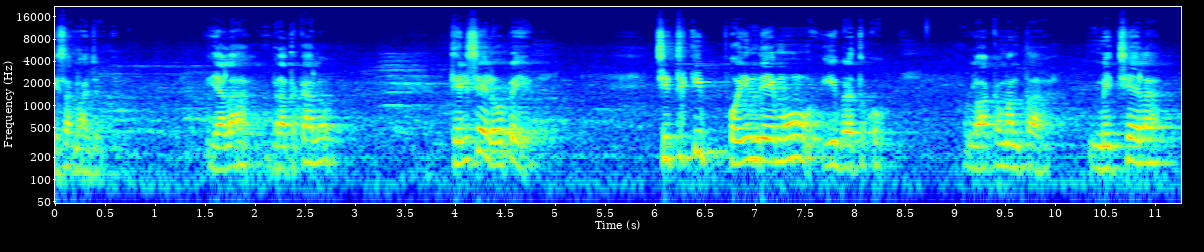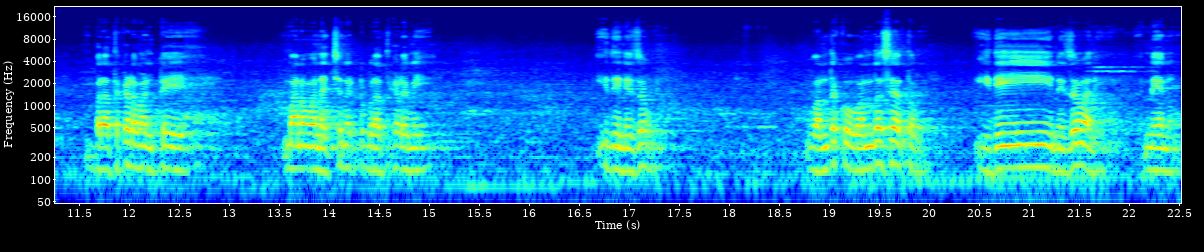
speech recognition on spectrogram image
ఈ సమాజం. ఎలా బ్రతకాలో తెలిసే లోపే చితికిపోయిందేమో ఈ బ్రతుకు. లోకమంతా మెచ్చేలా బ్రతకడం అంటే మనం నచ్చినట్టు బ్రతకడమే. ఇది నిజం. వందకు వంద శాతం ఇదే నిజమని నేను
